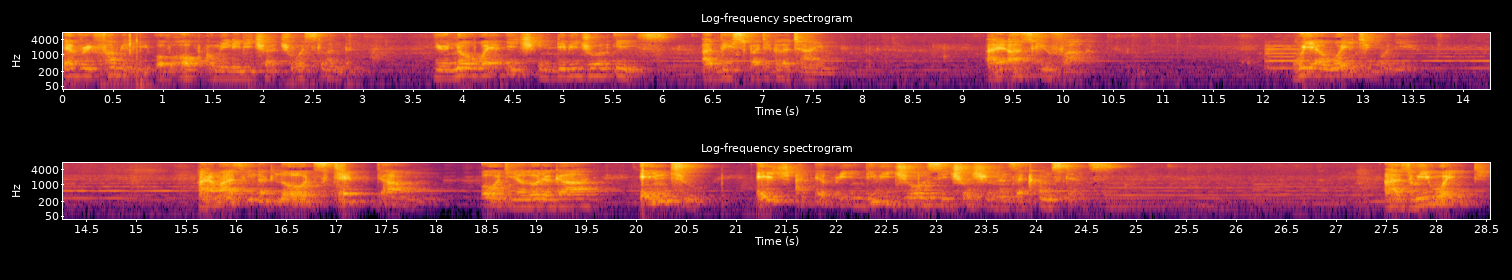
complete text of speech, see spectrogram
Every family of Hope Community Church, West London. You know where each individual is at this particular time. I ask you, Father, we are waiting on you. And I'm asking that, Lord, step down, oh dear Lord of God, into each and every individual situation and circumstance. As we wait,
